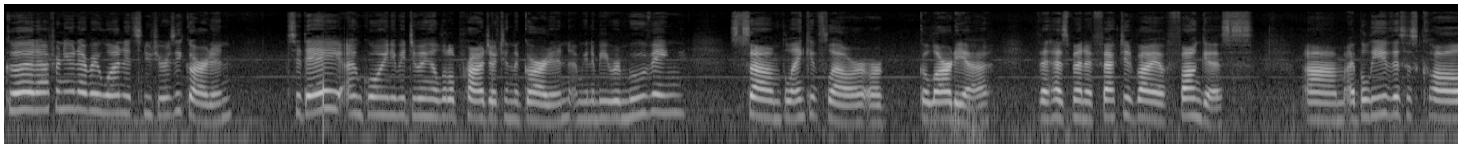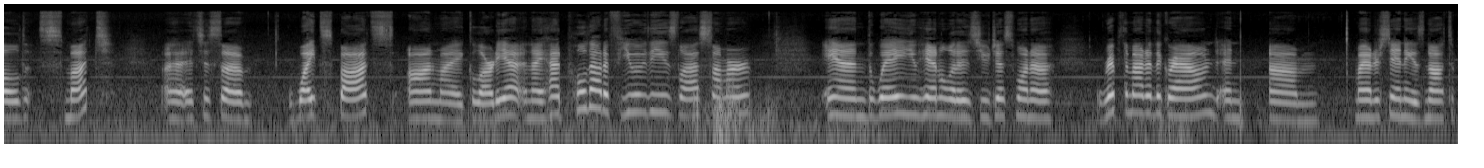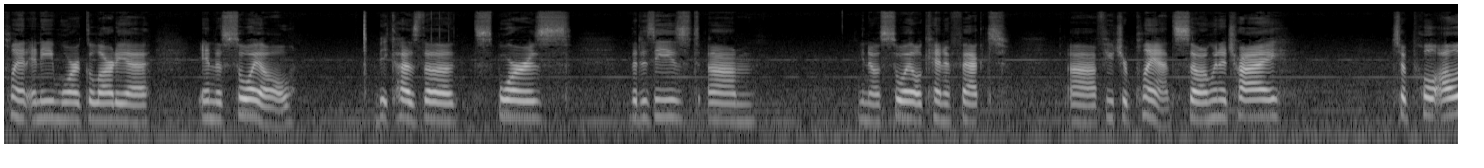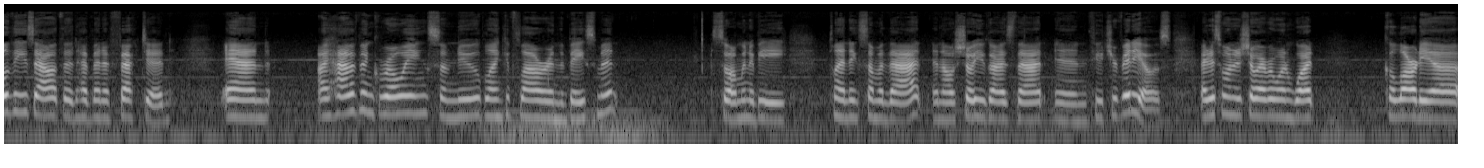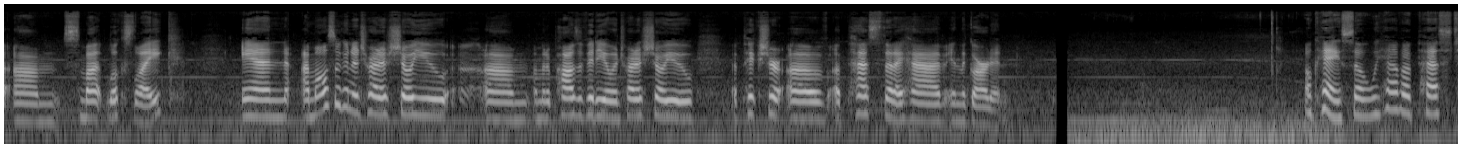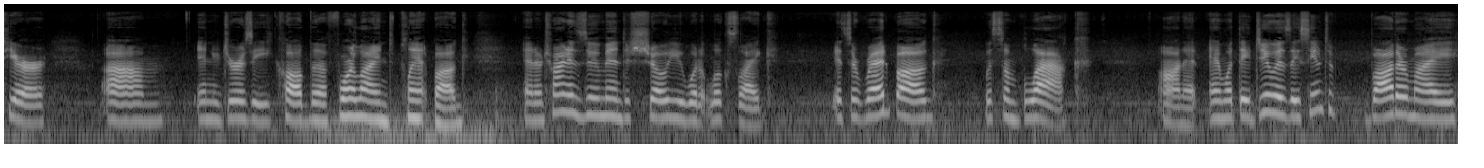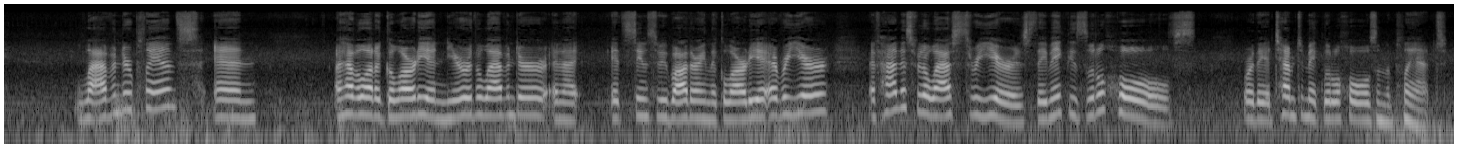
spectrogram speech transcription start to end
Good afternoon everyone, it's New Jersey Garden. Today I'm going to be doing a little project in the garden. I'm going to be removing some blanket flower or gaillardia that has been affected by a fungus. Um, I believe this is called smut. Uh, it's just uh, white spots on my gaillardia and I had pulled out a few of these last summer and the way you handle it is you just want to rip them out of the ground and um, my understanding is not to plant any more gaillardia in the soil because the spores, the diseased, um, you know, soil can affect uh, future plants. So I'm going to try to pull all of these out that have been affected. And I have been growing some new blanket flower in the basement. So I'm going to be planting some of that and I'll show you guys that in future videos. I just wanted to show everyone what Gaillardia um, smut looks like. And I'm also going to try to show you, um, I'm going to pause the video and try to show you a picture of a pest that I have in the garden. Okay, so we have a pest here um, in New Jersey called the four-lined plant bug. And I'm trying to zoom in to show you what it looks like. It's a red bug with some black on it. And what they do is they seem to bother my lavender plants and I have a lot of gaillardia near the lavender and I, it seems to be bothering the gaillardia every year. I've had this for the last three years. They make these little holes or they attempt to make little holes in the plant.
